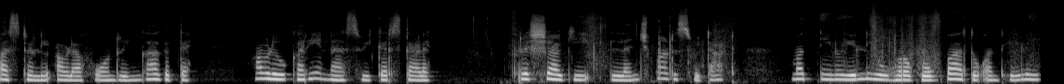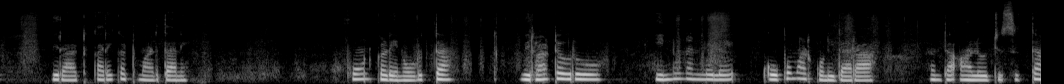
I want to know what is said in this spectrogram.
ಅಷ್ಟರಲ್ಲಿ ಅವಳ ಫೋನ್ ರಿಂಗ್ ಆಗುತ್ತೆ. ಅವಳು ಕರೆಯನ್ನು ಸ್ವೀಕರಿಸ್ತಾಳೆ. ಫ್ರೆಶ್ ಆಗಿ ಲಂಚ್ ಮಾಡು ಸ್ವೀಟಾರ್ಟ್. ಮತ್ತು ನೀನು ಎಲ್ಲಿಯೂ ಹೊರಗೆ ಹೋಗಬಾರ್ದು ಅಂತ ಹೇಳಿ ವಿರಾಟ್ ಕರೆ ಕಟ್ ಮಾಡ್ತಾನೆ. ಫೋನ್ ಕಡೆ ನೋಡುತ್ತಾ, ವಿರಾಟ್ ಅವರು ಇನ್ನೂ ನನ್ನ ಮೇಲೆ ಕೋಪ ಮಾಡ್ಕೊಂಡಿದ್ದಾರಾ ಅಂತ ಆಲೋಚಿಸುತ್ತಾ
